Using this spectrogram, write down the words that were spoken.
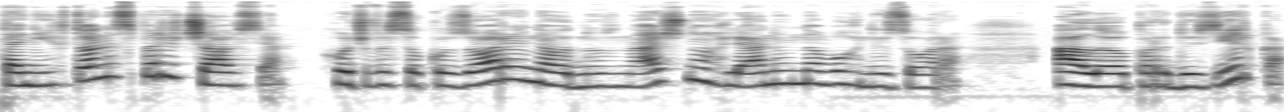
Та ніхто не сперечався, хоч високозорий неоднозначно глянув на вогнезора, а леопардозірка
